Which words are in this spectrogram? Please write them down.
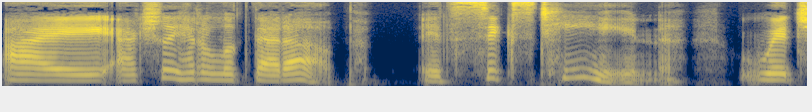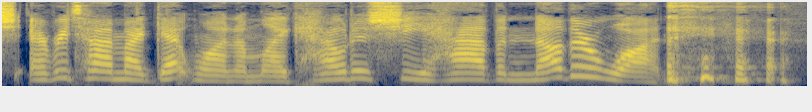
I actually had to look that up. It's 16, which every time I get one, I'm like, how does she have another one?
